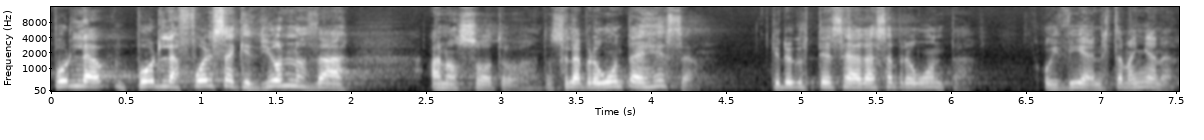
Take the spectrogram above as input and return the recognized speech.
por la, por la fuerza que Dios nos da a nosotros. Entonces la pregunta es esa. Quiero que usted se haga esa pregunta hoy día, en esta mañana.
